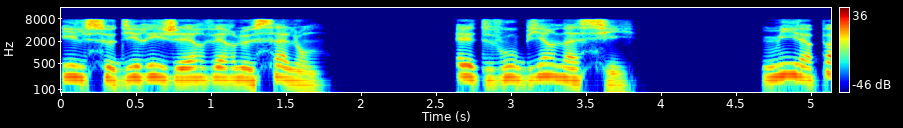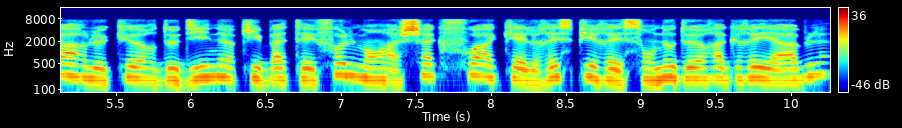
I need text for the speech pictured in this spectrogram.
ils se dirigèrent vers le salon. Êtes-vous bien assis? Mis à part le cœur de Dean qui battait follement à chaque fois qu'elle respirait son odeur agréable,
